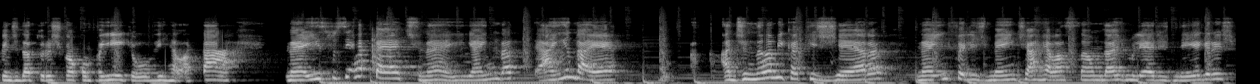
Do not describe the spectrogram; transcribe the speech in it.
candidaturas que eu acompanhei, que eu ouvi relatar, né? Isso se repete, né? E ainda, ainda é a dinâmica que gera, né, infelizmente, a relação das mulheres negras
